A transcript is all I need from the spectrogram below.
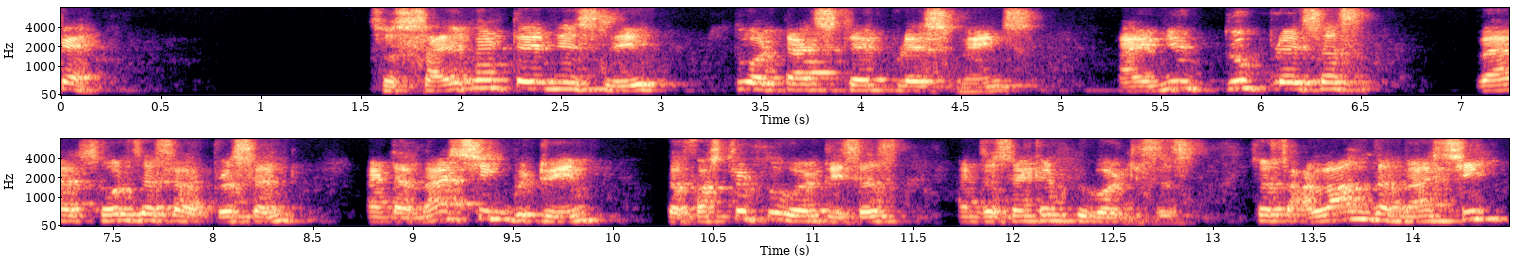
Okay. So simultaneously, two attacks take place means I need two places where soldiers are present and a matching between the first two vertices and the second two vertices. So along the matching,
